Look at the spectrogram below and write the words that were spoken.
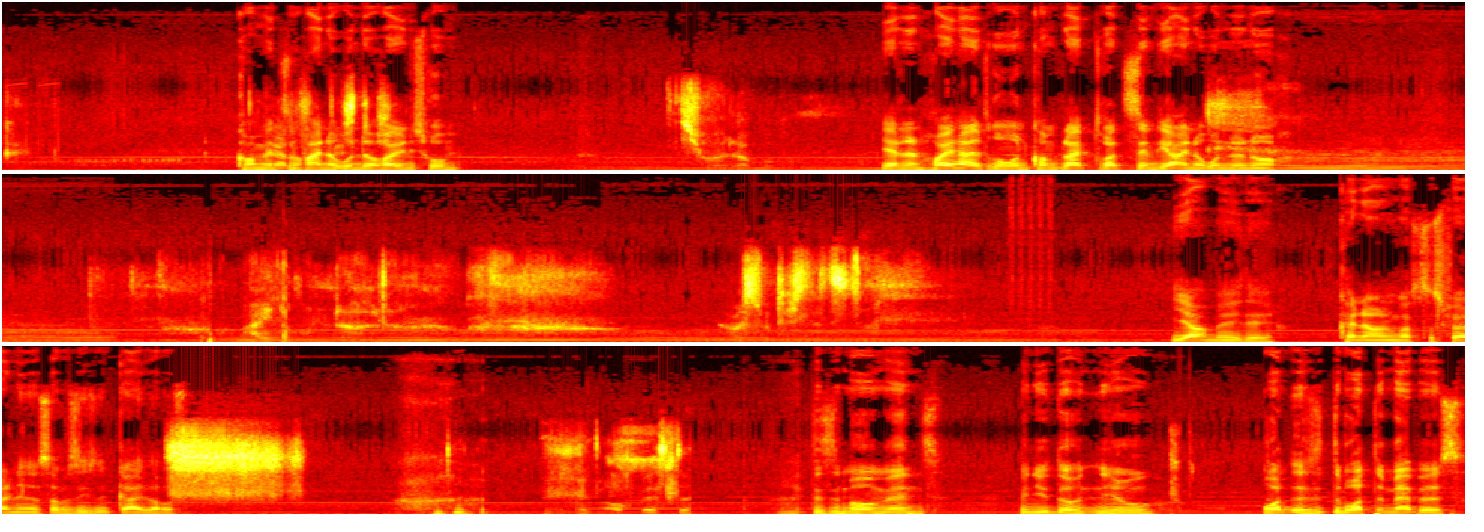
kein Komm, jetzt Ja, noch eine Runde, dich. heul nicht rum. Ich heule aber. Ja, dann heul halt rum und komm, bleib trotzdem die eine Runde noch. Eine Runde, Alter. Aber wird das letzte. Ja, Mayday. Keine Ahnung, was das für eine ist, aber sie sieht geil aus. Auch Beste. This moment, when you don't know. What is what the map is?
